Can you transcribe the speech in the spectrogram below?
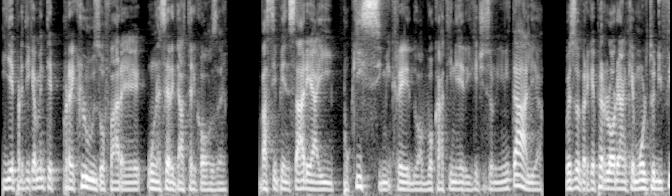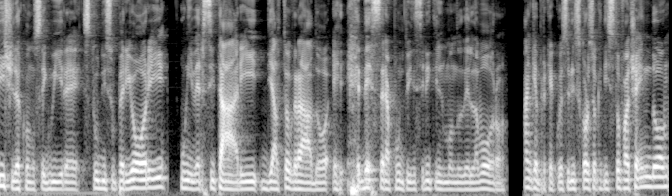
Gli è praticamente precluso fare una serie di altre cose. Basti pensare ai pochissimi, credo, avvocati neri che ci sono in Italia, questo perché per loro è anche molto difficile conseguire studi superiori, universitari, di alto grado ed essere appunto inseriti nel mondo del lavoro. Anche perché questo discorso che ti sto facendo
